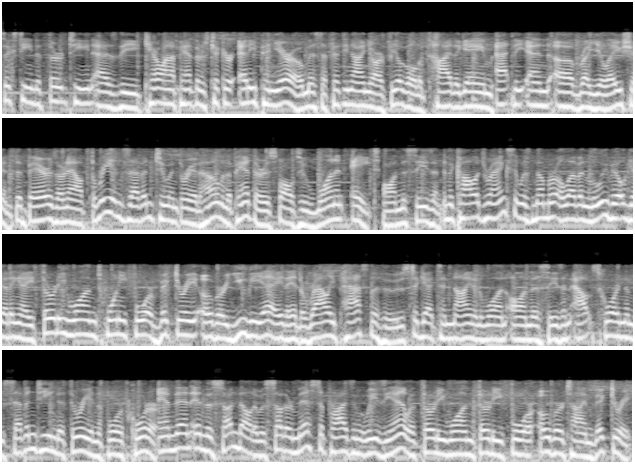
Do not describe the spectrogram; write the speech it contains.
16 to 13 as the Carolina Panthers kicker Eddy Pineiro missed a 59-yard field goal to tie the game at the end of regulation. The Bears are now 3 and 7, 2 and 3 at home, and the Panthers fall to 1 and 8 on the season. In the college ranks, it was number 11 Louisville getting a 31-24 victory over UVA. They had to rally past the Hoos to get to 9 and 1 on this season, outscoring them 17 to 3 in the fourth quarter. And then in the Sun Belt, it was Southern Miss surprising Louisiana with 31-34 overtime victory.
